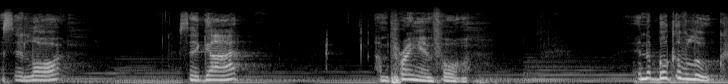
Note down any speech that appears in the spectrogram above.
I said, Lord, I said, God, I'm praying for them. In the book of Luke,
